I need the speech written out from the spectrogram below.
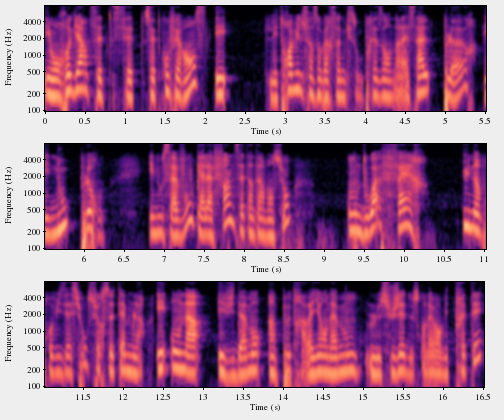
Et on regarde cette, cette, cette conférence et les 3500 personnes qui sont présentes dans la salle pleurent et nous pleurons. Et nous savons qu'à la fin de cette intervention, on doit faire une improvisation sur ce thème-là. Et on a évidemment un peu travaillé en amont le sujet de ce qu'on avait envie de traiter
